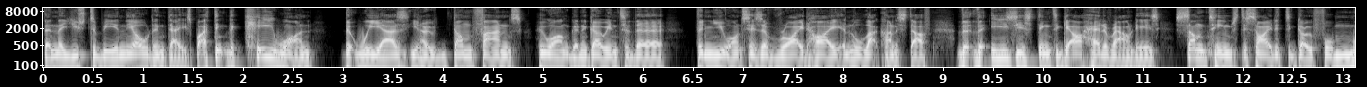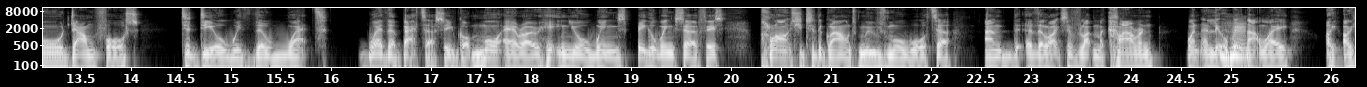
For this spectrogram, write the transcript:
than they used to be in the olden days. But I think the key one that we as you know dumb fans who aren't going to go into the the nuances of ride height and all that kind of stuff. The, the easiest thing to get our head around is some teams decided to go for more downforce to deal with the wet weather better. So you've got more aero hitting your wings, bigger wing surface, plants you to the ground, moves more water. And the, the likes of like McLaren went a little mm-hmm. bit that way. I, I,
